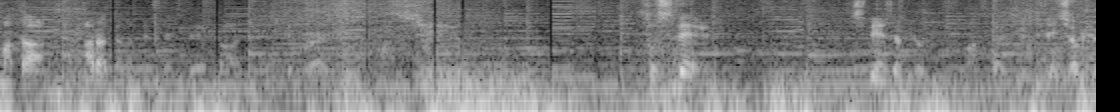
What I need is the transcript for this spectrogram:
また新たな目線でバーディー見てもらえると思いますし、そして自転車日和発売中自転車日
